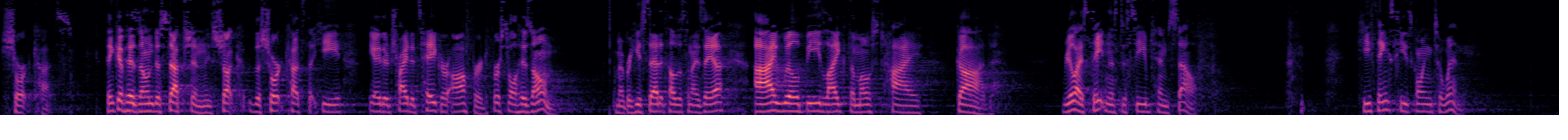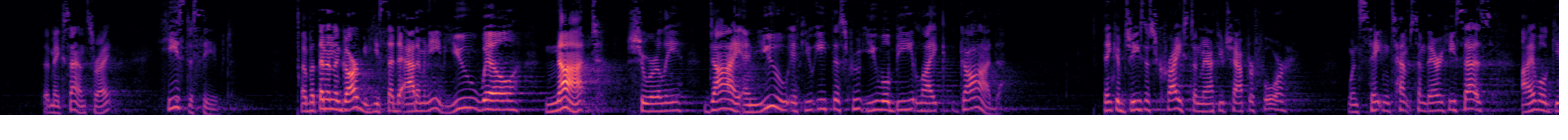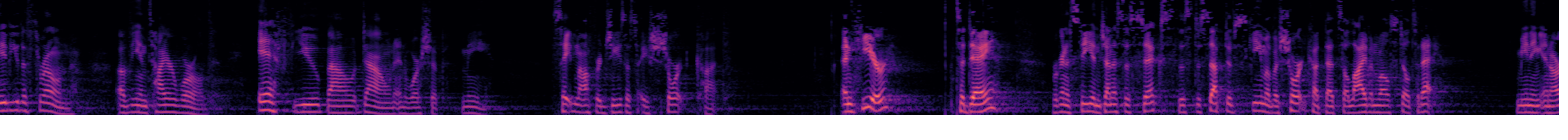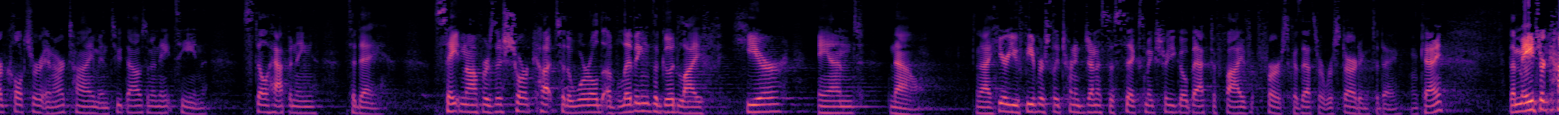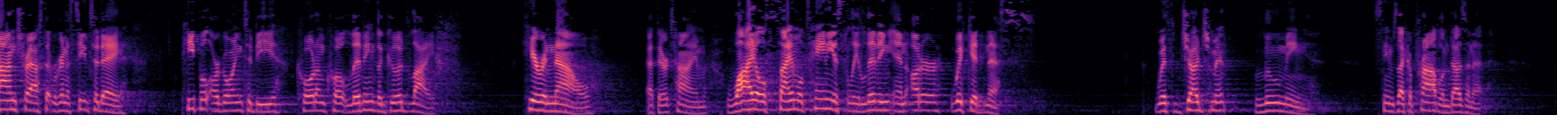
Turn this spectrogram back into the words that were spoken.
shortcuts. Think of his own deception, the shortcuts that he either tried to take or offered. First of all, his own. Remember, he said, it tells us in Isaiah, I will be like the Most High God. Realize Satan has deceived himself. he thinks he's going to win. That makes sense, right? He's deceived. But then in the garden, he said to Adam and Eve, You will not surely die. And you, if you eat this fruit, you will be like God. Think of Jesus Christ in Matthew chapter 4. When Satan tempts him there, he says, I will give you the throne of the entire world if you bow down and worship me. Satan offered Jesus a shortcut. And here, today, we're going to see in Genesis 6 this deceptive scheme of a shortcut that's alive and well still today. Meaning in our culture, in our time, in 2018, still happening today. Satan offers this shortcut to the world of living the good life here and now. And I hear you feverishly turning to Genesis 6. Make sure you go back to 5 first, because that's where we're starting today. Okay? The major contrast that we're going to see today people are going to be, quote unquote, living the good life here and now at their time, while simultaneously living in utter wickedness, with judgment looming. Seems like a problem, doesn't it?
